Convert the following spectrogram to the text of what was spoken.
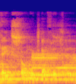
takes so much effort.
